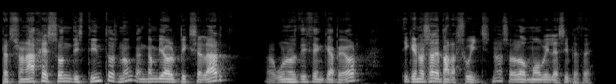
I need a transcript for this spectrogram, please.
personajes son distintos, ¿no? Que han cambiado el pixel art. Algunos dicen que a peor. Y que no sale para Switch, ¿no? Solo móviles y PC.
